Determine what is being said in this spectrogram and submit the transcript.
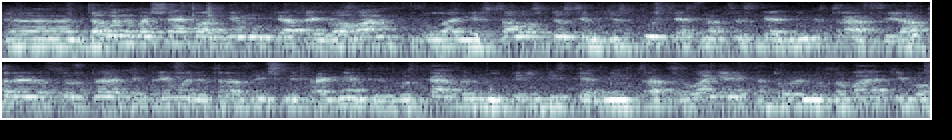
Э, довольно большая по объему пятая глава лагерь Салоспился в дискуссиях нацистской администрации. Авторы рассуждают и приводят различные фрагменты из высказываний и переписки администрации лагеря, которые называют его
